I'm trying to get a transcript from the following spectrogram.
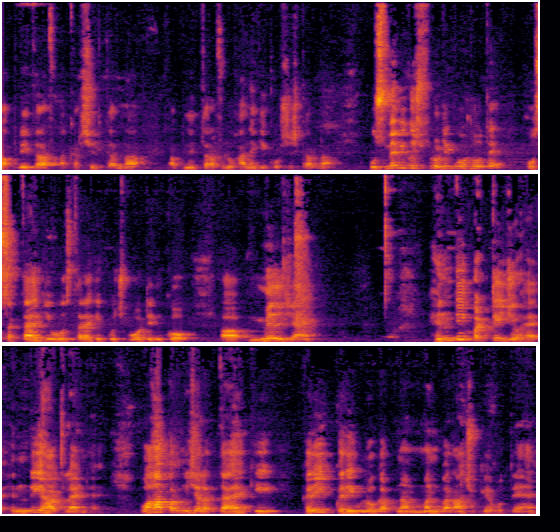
अपनी तरफ़ आकर्षित करना अपनी तरफ़ लुहाने की कोशिश करना। उसमें भी कुछ फ्लोटिंग वोट होते हो सकता है कि वो इस तरह के कुछ वोट इनको आ, मिल जाए। हिंदी पट्टी जो है हिंदी हार्टलैंड है वहाँ पर मुझे लगता है कि करीब करीब लोग अपना मन बना चुके होते हैं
